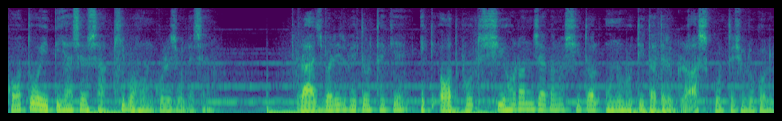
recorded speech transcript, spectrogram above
কত ইতিহাসের সাক্ষী বহন করে চলেছে। রাজবাড়ির ভেতর থেকে একটি অদ্ভুত শিহরণ জাগানো শীতল অনুভূতি তাদের গ্রাস করতে শুরু করল।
